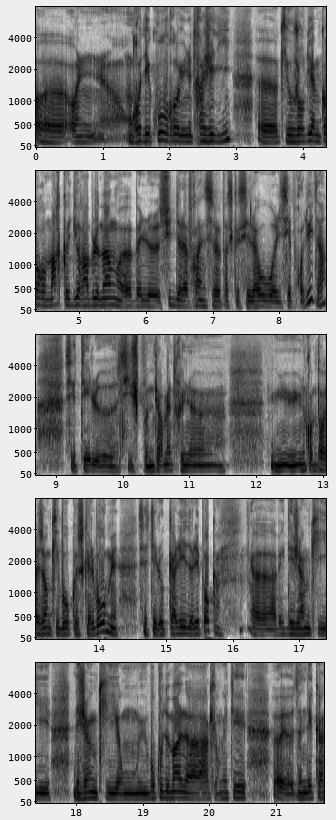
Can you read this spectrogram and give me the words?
euh, on, redécouvre une tragédie qui aujourd'hui encore marque durablement ben, le sud de la France, parce que c'est là où elle s'est produite. Hein. C'était le, si je peux me permettre, une, une, comparaison qui vaut que ce qu'elle vaut, mais c'était le Calais de l'époque, euh, avec des gens, qui, des gens qui ont eu beaucoup de mal, à, qui ont été euh, dans des camps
